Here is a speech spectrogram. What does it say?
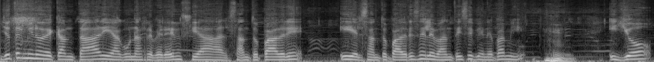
yo termino de cantar y hago una reverencia al Santo Padre y el Santo Padre se levanta y se viene para mí. Y yo,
